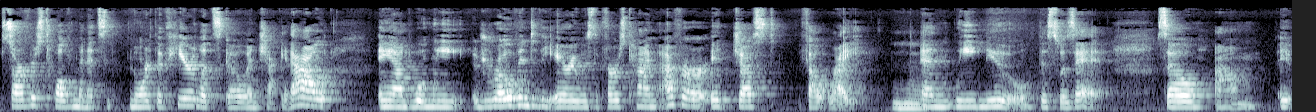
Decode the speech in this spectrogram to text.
Sarver's 12 minutes north of here. Let's go and check it out." And when we drove into the area, it was the first time ever. It just felt right, and we knew this was it. So um, it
